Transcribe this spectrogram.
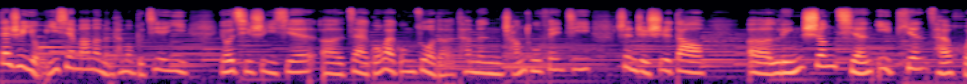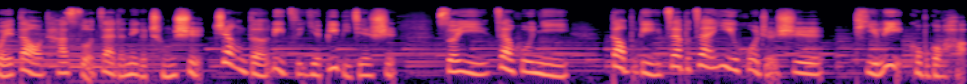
但是有一些妈妈们她们不介意，尤其是一些呃在国外工作的，他们长途飞机，甚至是到。呃，临生前一天才回到他所在的那个城市，这样的例子也比比皆是。所以，在乎你到底在不在意，或者是体力够不够好。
